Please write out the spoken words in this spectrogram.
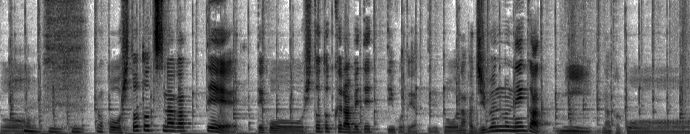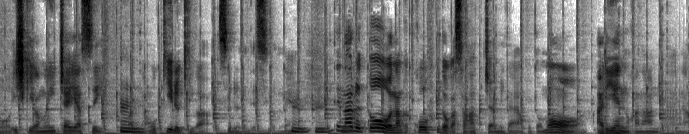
ど、うんうんでもこう人とつながってでこう人と比べてっていうことをやってるとなんか自分のネガになんかこう意識が向いちゃいやすいとかって起きる気がするんですよね。うんうんうん。ってなるとなんか幸福度が下がっちゃうみたいなこともありえんのかなみたいな、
